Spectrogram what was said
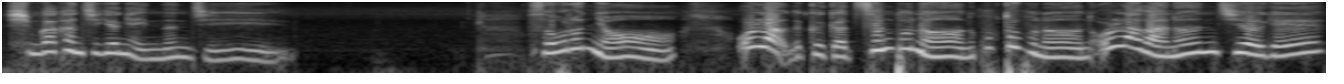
심각한 지경에 있는지 서울은요 올라 그러니까 정부는 국토부는 올라가는 지역의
